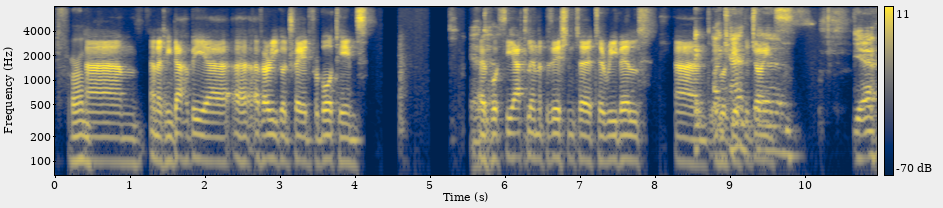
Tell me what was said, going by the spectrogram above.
For. Um, and I think that would be a, a, a very good trade for both teams. Yeah, It put Seattle in a position to to rebuild, and I it would give the Giants. um, yeah,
